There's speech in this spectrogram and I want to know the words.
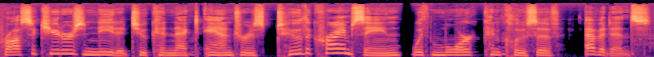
Prosecutors needed to connect Andrews to the crime scene with more conclusive evidence.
